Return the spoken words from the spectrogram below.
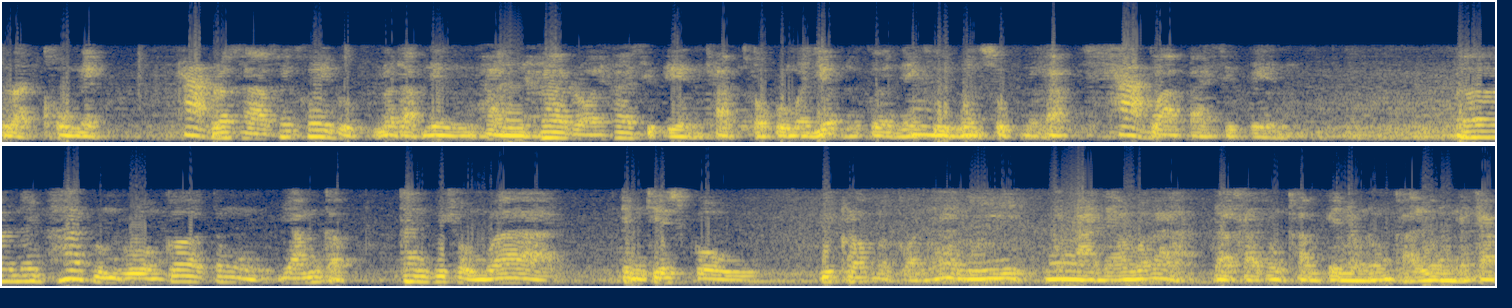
ตลาดโคเน็กค่ะราคาค่อยๆหลุดระดับ 1,550 เหรียญครับ ตกลงมาเยอะเหลือเกินในคืนวันศุกร์นะครับค่ะกว่า 80 เหรียญเอ่อในภาพรวมๆก็ต้องย้ำกับท่านผู้ชมว่า MTS Go วิเคราะห์มาก่อนหน้านี้มานานแล้วว่าราคาทองคำเป็นแนวโน้มขาลงนะครับ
